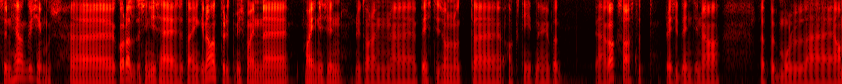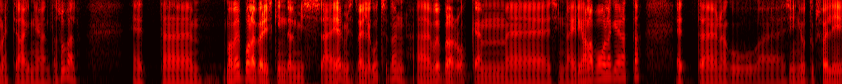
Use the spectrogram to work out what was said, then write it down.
see on hea küsimus. Äh, korraldasin ise seda Inginaatorit, mis ma enne mainisin, nüüd olen äh, Pestis olnud aktiivne juba pea kaks aastat, presidendina lõpeb mul ametiaeg nii-öelda suvel et ma veel pole päris kindel, mis äh, järgmised väljakutsed on äh,, võib-olla rohkem äh, sinna eriala poole keerata, et nagu siin jutuks oli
